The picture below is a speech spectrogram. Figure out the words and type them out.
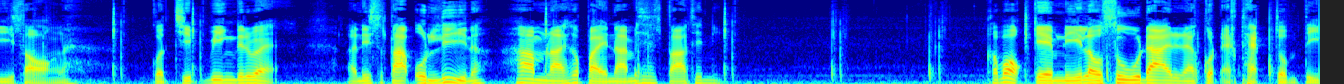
e สองนะ กดชิปวิ่งได้ด้วย อันนี้สตาร์ o อ l y นะ ห้ามนายเข้าไป นายไม่ใช่สตาร์ที่นี่ เขาบอกเกมนี้เราสู้ได้ด้วยนะกดแอคแท็กโจมตี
